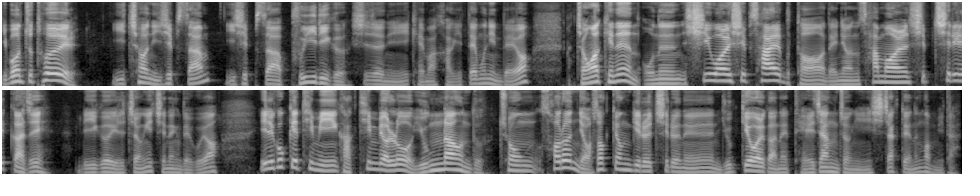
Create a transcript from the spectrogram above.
이번 주 토요일 2023-24 V리그 시즌이 개막하기 때문인데요. 정확히는 오는 10월 14일부터 내년 3월 17일까지 리그 일정이 진행되고요. 7개 팀이 각 팀별로 6라운드 총 36경기를 치르는 6개월간의 대장정이 시작되는 겁니다.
